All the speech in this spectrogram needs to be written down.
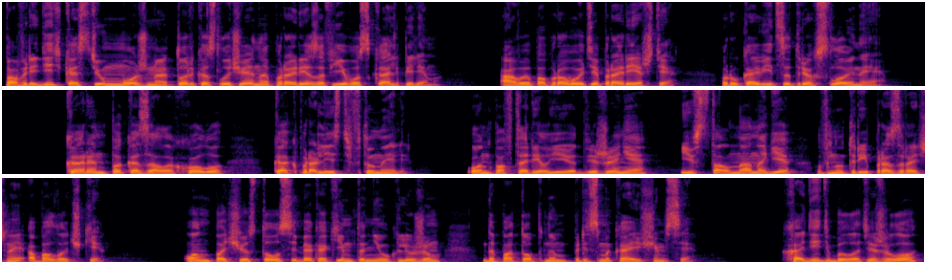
Повредить костюм можно, только случайно прорезав его скальпелем. А вы попробуйте прорежьте. Рукавицы трехслойные. Карен показала Холлу, как пролезть в туннель. Он повторил ее движение и встал на ноги внутри прозрачной оболочки. Он почувствовал себя каким-то неуклюжим, допотопным присмыкающимся. Ходить было тяжело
